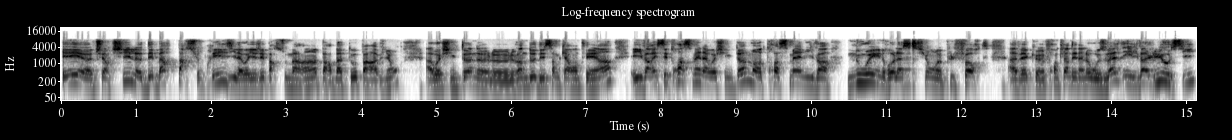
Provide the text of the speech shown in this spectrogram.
Et euh, Churchill débarque par surprise. Il a voyagé par sous-marin, par bateau, par avion à Washington le, le 22 décembre 41, et il va rester trois semaines à Washington. Pendant trois semaines, il va nouer une relation euh, plus forte avec euh, Franklin Delano Roosevelt et il va lui aussi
